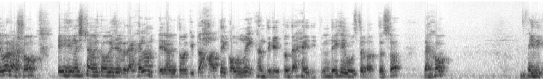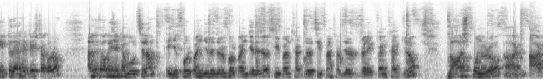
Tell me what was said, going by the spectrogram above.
এবার আসো, এই জিনিসটা আমি তোমাকে যেটা দেখালাম, এটা আমি তোমাকে একটু হাতে কলমে এখান থেকে একটু দেখাই দিই। তুমি দেখেই বুঝতে পারতেছো। দেখো, এইদিকে একটু দেখার চেষ্টা করো। আমি তোমাকে যেটা বলছিলাম, এই যে four point zero zero four point zero zero three point five zero three point five zero total point five zero দশ, পনেরো, আট আট,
